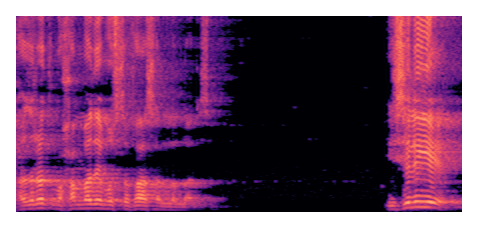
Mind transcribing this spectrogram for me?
حضرت محمد مصطفیٰ صلی اللہ علیہ وسلم۔ اسی لیے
